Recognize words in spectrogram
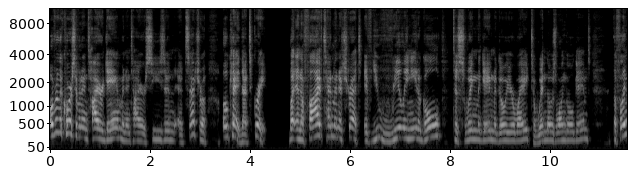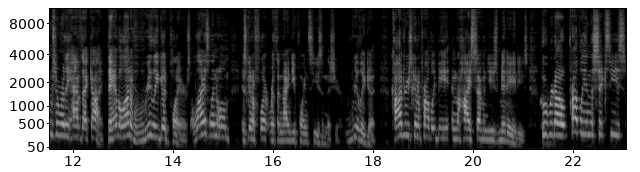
Over the course of an entire game, an entire season, etc., okay, that's great. But in a five ten minute stretch, if you really need a goal to swing the game to go your way, to win those one goal games, the Flames don't really have that guy. They have a lot of really good players. Elias Lindholm is going to flirt with a 90 point season this year. Really good. Kadri's going to probably be in the high 70s, mid 80s. Huberdeau probably in the 60s,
